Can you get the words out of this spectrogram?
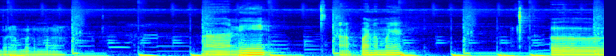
Bener bener bener. Nah ini apa namanya? Eh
